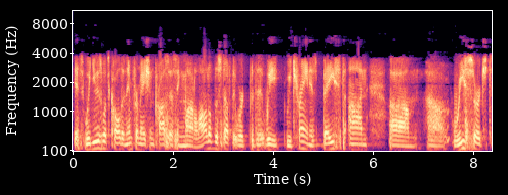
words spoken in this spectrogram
it's we use what's called an information processing model. All of the stuff that, we're, that we we train is based on um, uh, researched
